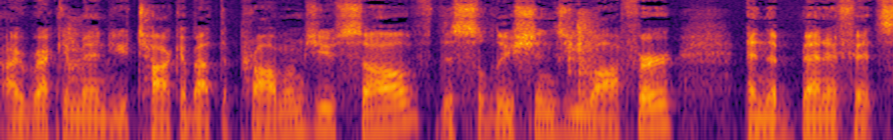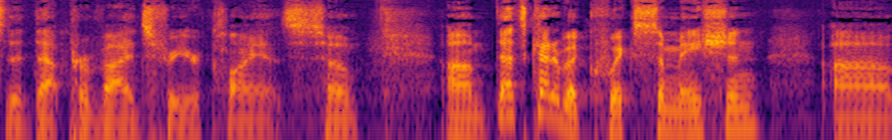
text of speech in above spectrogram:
I recommend you talk about the problems you solve, the solutions you offer, and the benefits that that provides for your clients. So um, that's kind of a quick summation. Uh,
